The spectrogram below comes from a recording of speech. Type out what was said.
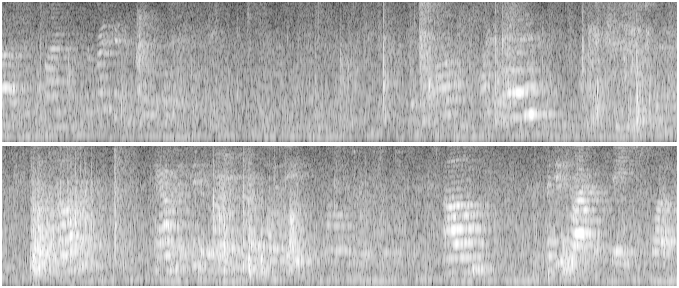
uh, first time for road trips. So, I'll let her speak. Um, hi guys. Um, okay, I'm a bit sick at the moment, so apologies. Um, I did write a speech, but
